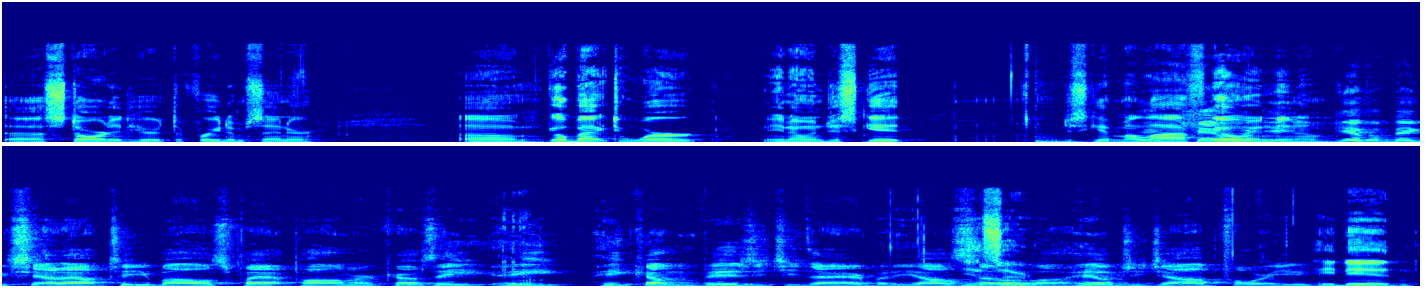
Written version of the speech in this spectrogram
uh, started here at the Freedom Center. Um, go back to work, you know, and just get just get my And life can going. You know. Give a big shout out to your boss, Pat Palmer, because he, he, he come and visit you there, but he also sir. uh, held your job for you. He did.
